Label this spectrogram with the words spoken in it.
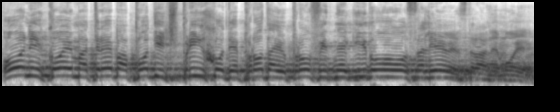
Oni kojima treba podići prihode, prodaju profit, nek idu ovo sa lijeve strane moje.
